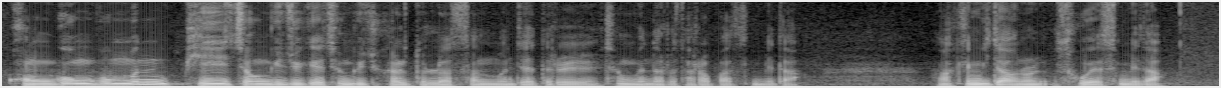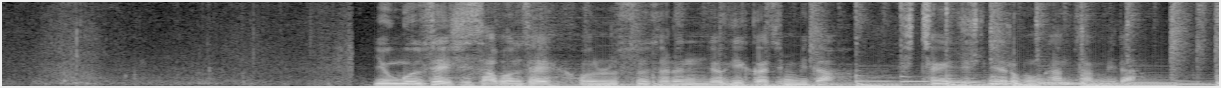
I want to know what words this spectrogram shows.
공공부문 비정규직의 정규직화를 둘러싼 문제들을 정면으로 다뤄봤습니다. 아, 김 기자 오늘 수고했습니다. 윤군수의 시사본색 오늘 순서는 여기까지입니다. 시청해주신 여러분 감사합니다.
